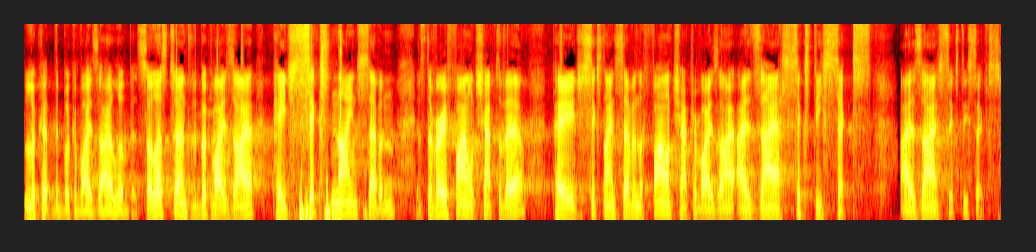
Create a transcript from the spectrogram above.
look at the book of Isaiah a little bit. So let's turn to the book of Isaiah, page 697. It's the very final chapter there, page 697, the final chapter of Isaiah, Isaiah 66. Isaiah 66.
